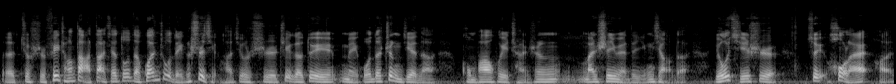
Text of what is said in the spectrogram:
呃，就是非常大，大家都在关注的一个事情啊，就是这个对美国的政界呢，恐怕会产生蛮深远的影响的。尤其是最后来啊，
